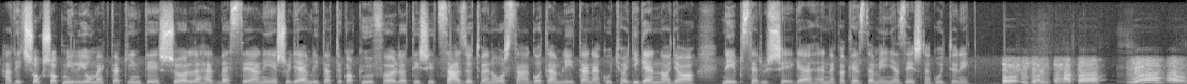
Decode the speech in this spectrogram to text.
hát itt sok-sok millió megtekintésről lehet beszélni, és ugye említettük a külföldöt is, itt 150 országot említenek, úgyhogy igen nagy a népszerűsége ennek a kezdeményezésnek, úgy tűnik. igen, tehát a Ja, a,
